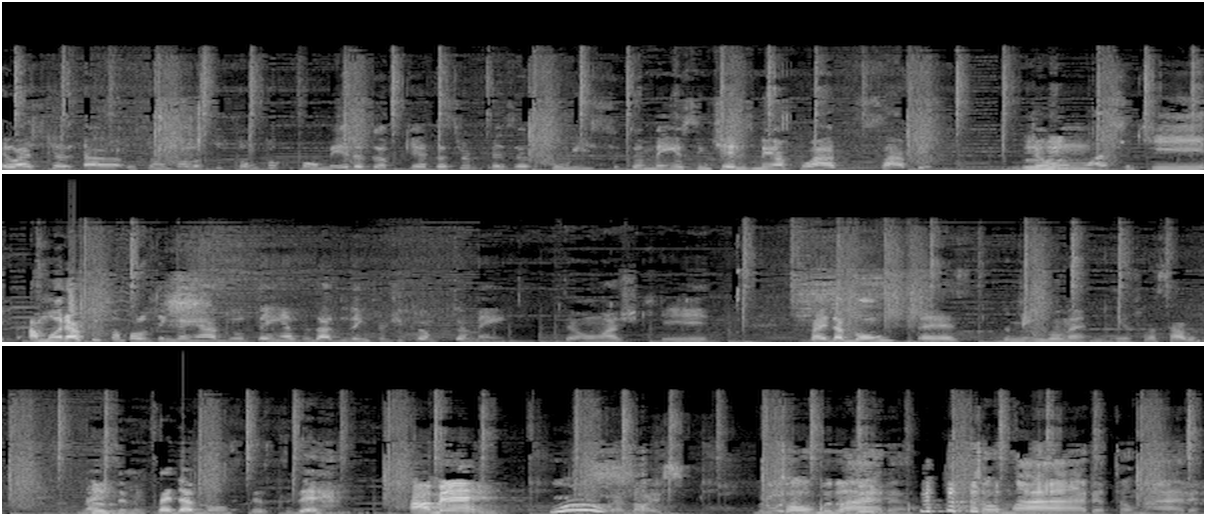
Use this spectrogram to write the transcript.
eu acho que a, a, o São Paulo assustou um pouco o Palmeiras, eu fiquei até surpresa com isso também. Eu senti eles meio acuados, sabe? Então uhum. acho que a moral que o São Paulo tem ganhado tem ajudado dentro de campo também. Então acho que vai dar bom. É domingo, né? Eu ia falar sábado. Mas domingo vai dar bom, se Deus quiser. Amém! Uh! É nóis. Bruna, tomara, tomara, tomara.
